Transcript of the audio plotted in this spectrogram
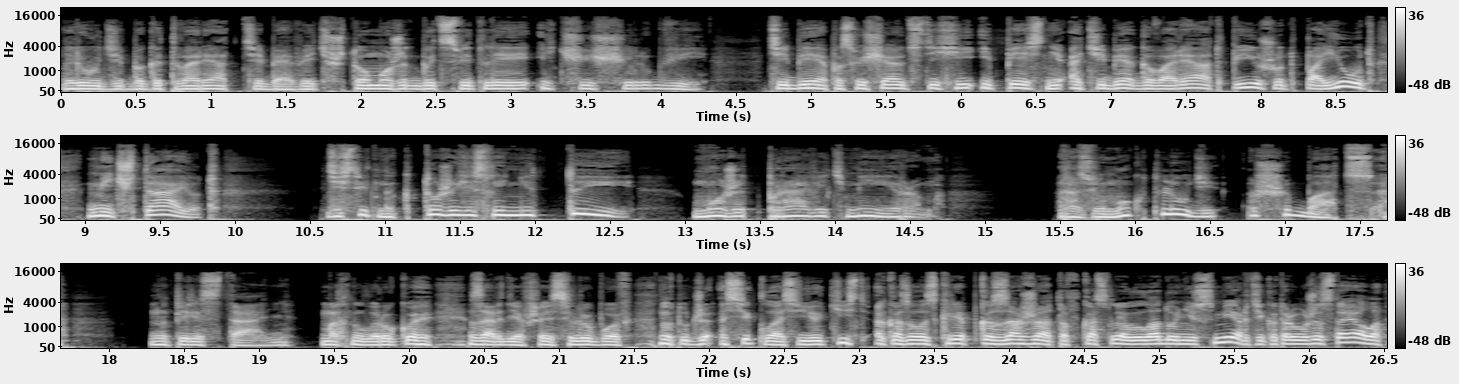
«Люди боготворят тебя, ведь что может быть светлее и чище любви?» Тебе посвящают стихи и песни, о тебе говорят, пишут, поют, мечтают. Действительно, кто же, если не ты, может править миром? Разве могут люди ошибаться?» «Ну перестань», — махнула рукой зардевшаяся любовь, но тут же осеклась, ее кисть оказалась крепко зажата в костлявой ладони смерти, которая уже стояла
